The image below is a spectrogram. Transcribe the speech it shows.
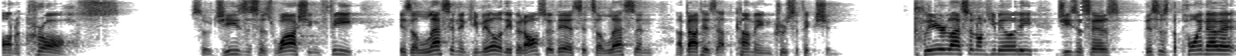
on a cross. So Jesus' washing feet is a lesson in humility, but also this it's a lesson about his upcoming crucifixion. Clear lesson on humility. Jesus says, This is the point of it.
